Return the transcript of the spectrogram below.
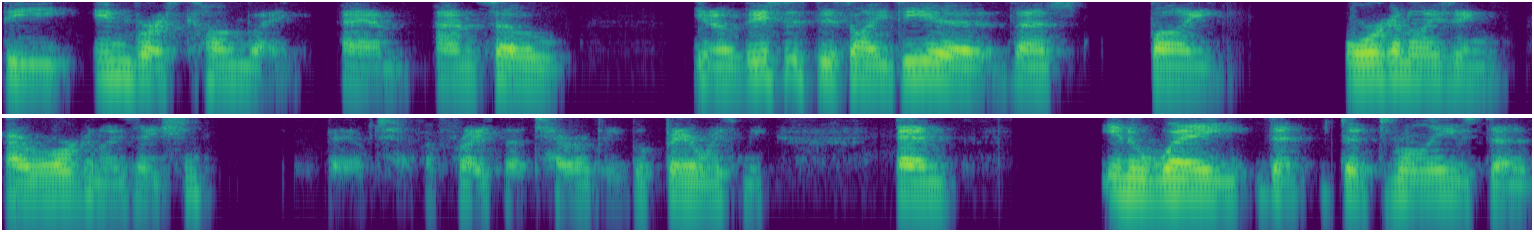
the inverse Conway. Um, and so, you know, this is this idea that by organizing our organization. I phrased that terribly, but bear with me. Um, in a way that that drives the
